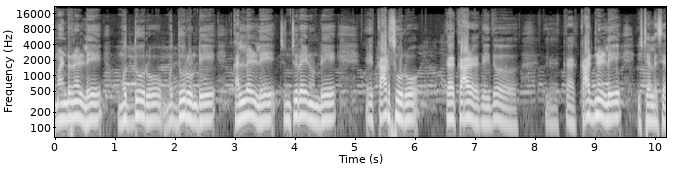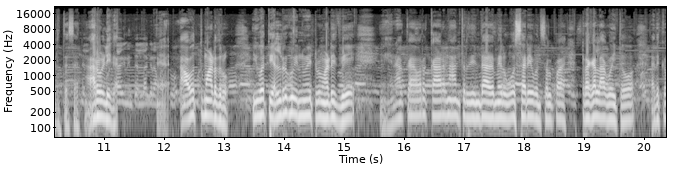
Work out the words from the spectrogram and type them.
ಮಂಡನಹಳ್ಳಿ ಮದ್ದೂರು ಮದ್ದೂರುಂಡಿ ಕಲ್ಲಳ್ಳಿ ಚುಂಚುರೈನುಂಡಿ ಏ, ಕಾಡ್ಸೂರು ಕಾ ಇದು ಕ- ಕಾಡ್ನಹಳ್ಳಿ ಇಷ್ಟೆಲ್ಲ ಸೇರುತ್ತೆ ಸರ್ ಆರೋಳಿಗ ಅವತ್ತು ಮಾಡಿದ್ರು. ಇವತ್ತು ಎಲ್ರಿಗೂ ಇನ್ವೈಟ್ ಮಾಡಿದ್ವಿ. ಏನಕ್ಕ ಅವ್ರ ಕಾರಣಾಂತರದಿಂದ ಆದಮೇಲೆ ಹೋದ ಸಾರಿ ಒಂದು ಸ್ವಲ್ಪ ಟ್ರಗಲ್ ಆಗೋಯ್ತು. ಅದಕ್ಕೆ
